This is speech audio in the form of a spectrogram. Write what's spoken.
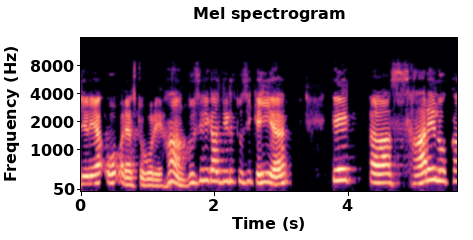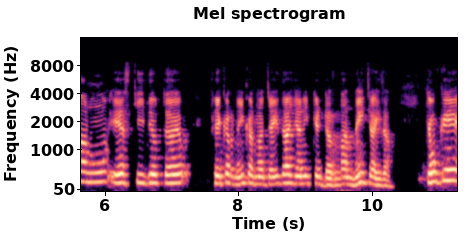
ਜਿਹੜੇ ਆ ਉਹ ਅਰੈਸਟ ਹੋ ਰਹੇ। ਹਾਂ, ਦੂਸਰੀ ਗੱਲ ਜਿਹੜੀ ਤੁਸੀਂ ਕਹੀ ਹੈ ਕਿ, ਅਹ ਸਾਰੇ ਲੋਕਾਂ ਨੂੰ ਇਸ ਚੀਜ਼ ਦੇ ਉੱਤੇ ਫਿਕਰ ਨਹੀਂ ਕਰਨਾ ਚਾਹੀਦਾ, ਯਾਨੀ ਕਿ ਡਰਨਾ ਨਹੀਂ ਚਾਹੀਦਾ। ਕਿਉਂਕਿ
